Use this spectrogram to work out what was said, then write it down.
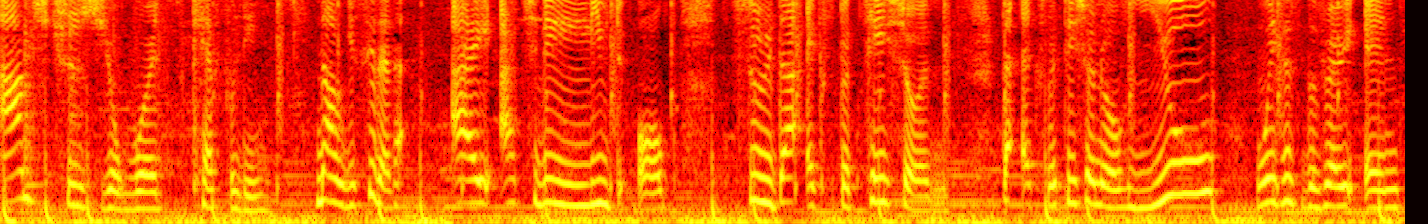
and choose your words carefully. Now you see that I actually lived up to that expectation, that expectation of you waiting to the very end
